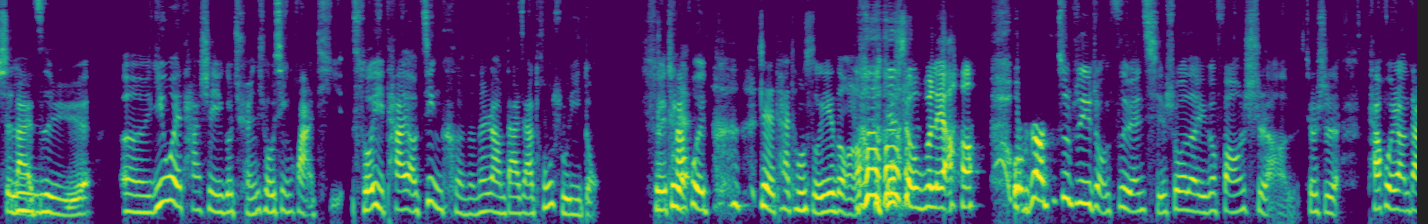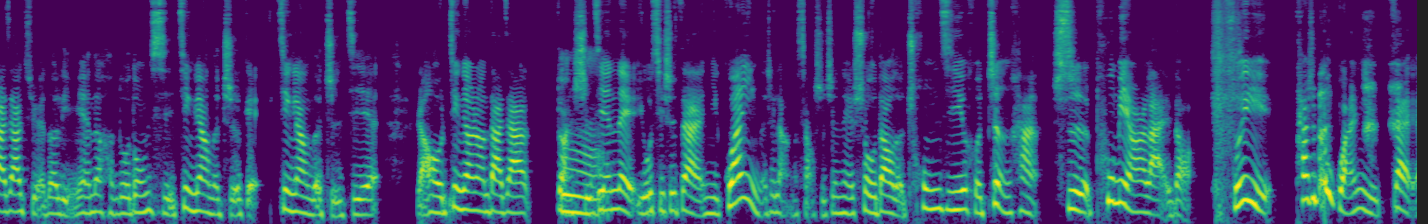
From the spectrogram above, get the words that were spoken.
是来自于，嗯，因为它是一个全球性话题，所以他要尽可能的让大家通俗易懂。所以他会，这也太通俗易懂了，接受不了。我不知道是不是一种自圆其说的一个方式啊，就是他会让大家觉得里面的很多东西尽量的直给，尽量的直接，然后尽量让大家短时间内，尤其是在你观影的这两个小时之内受到的冲击和震撼是扑面而来的。所以他是不管你在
